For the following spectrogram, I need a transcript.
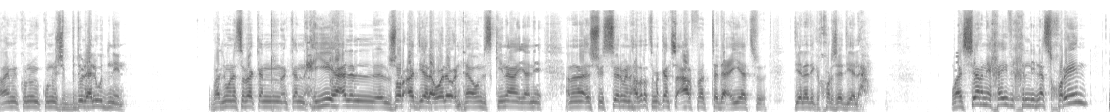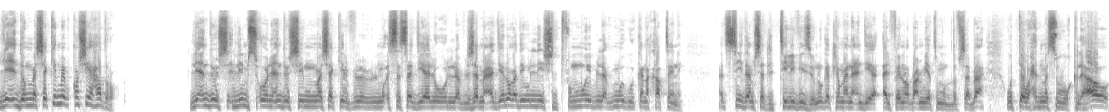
راهم يكونوا يكونوا جبدوا لها الودنين. وبهذه المناسبة كنحييها على الجرأة ديالها ولو أنها مسكينة يعني أنا شوي سير من هضرت ما كانتش عارفة التداعيات ديال هذيك الخرجة ديالها. وهذا الشيء راني خايف يخلي ناس أخرين اللي عندهم مشاكل ما يبقاوش يهضروا. اللي عنده اللي مسؤول عنده شي مشاكل في المؤسسة ديالو ولا في الجامعة ديالو غادي يولي يشد فمو يبلع فمو يقول لك أنا خاطيني. هاد السيدة مشات للتلفزيون وقالت لهم أنا عندي 2400 موظف شبح وحتى واحد ما سوق لها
